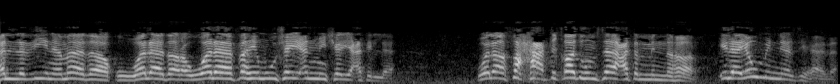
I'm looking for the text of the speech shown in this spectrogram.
الذين ما ذاقوا ولا دروا ولا فهموا شيئا من شريعة الله. ولا صح اعتقادهم ساعة من نهار إلى يوم الناس هذا.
